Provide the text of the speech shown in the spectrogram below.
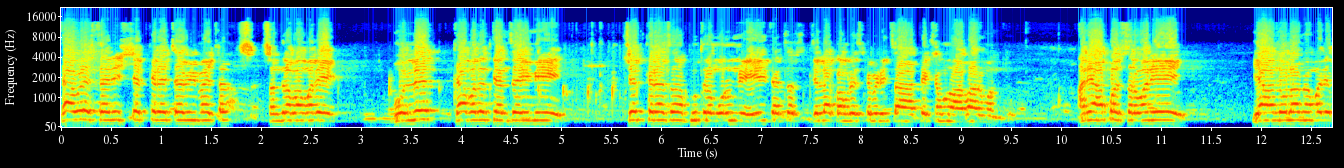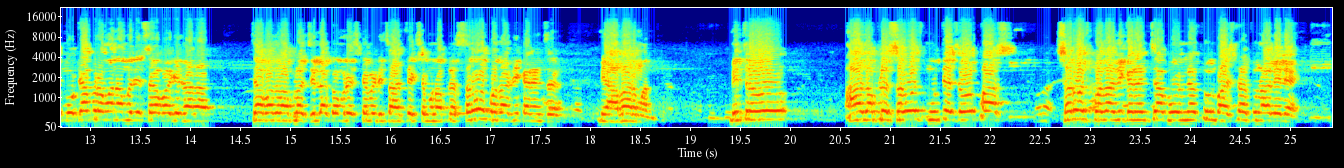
त्यावेळेस त्यांनी शेतकऱ्याच्या विम्याच्या संदर्भामध्ये बोलले. त्याबद्दल त्यांचाही मी शेतकऱ्याचा पुत्र म्हणून मी त्याचा जिल्हा काँग्रेस कमिटीचा अध्यक्ष म्हणून आभार मानतो. आणि आपण सर्वांनी या आंदोलनामध्ये मोठ्या प्रमाणामध्ये सहभागी झाला त्याबद्दल आपला जिल्हा काँग्रेस कमिटीचा अध्यक्ष म्हणून आपल्या सर्व पदाधिकाऱ्यांचं मी आभार मानतो. मित्र आज आपले सर्वच मुद्दे जवळपास सर्वच पदाधिकाऱ्यांच्या बोलण्यातून भाषणातून आलेले आहे.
